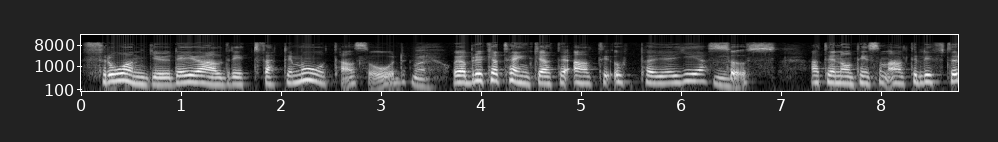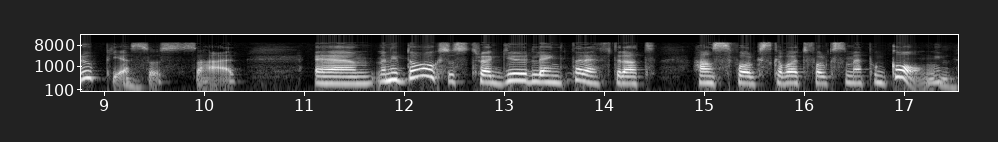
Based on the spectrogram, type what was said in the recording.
från Gud, det är ju aldrig tvärt emot hans ord. Nej. Och jag brukar tänka att det alltid upphöjer Jesus. Att det är någonting som alltid lyfter upp Jesus. så här. Ehm, Men idag också så tror jag Gud längtar efter att hans folk ska vara ett folk som är på gång.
